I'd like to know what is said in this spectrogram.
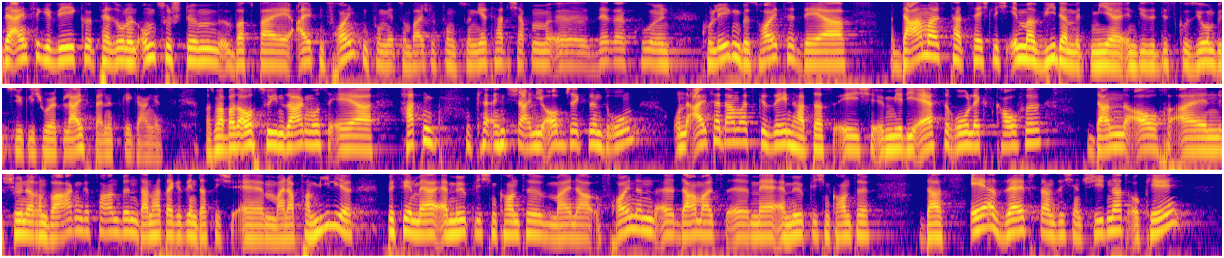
Der einzige Weg, Personen umzustimmen, was bei alten Freunden von mir zum Beispiel funktioniert hat, ich habe einen äh, sehr, sehr coolen Kollegen bis heute, der damals tatsächlich immer wieder mit mir in diese Diskussion bezüglich Work-Life-Balance gegangen ist. Was man aber auch zu ihm sagen muss, er hat ein kleines Shiny Object-Syndrom und als er damals gesehen hat, dass ich mir die erste Rolex kaufe, dann auch einen schöneren Wagen gefahren bin. Dann hat er gesehen, dass ich äh, meiner Familie bisschen mehr ermöglichen konnte, meiner Freundin äh, damals äh, mehr ermöglichen konnte, dass er selbst dann sich entschieden hat, okay,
